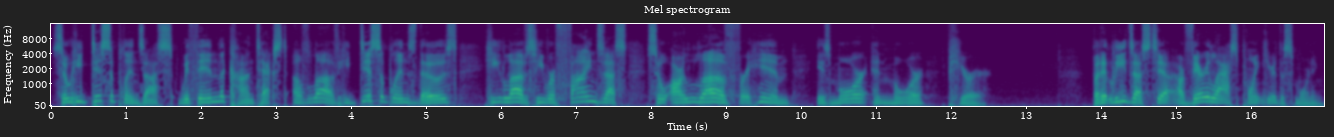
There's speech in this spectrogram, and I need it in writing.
So he disciplines us within the context of love. He disciplines those he loves. He refines us so our love for him is more and more pure. But it leads us to our very last point here this morning.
